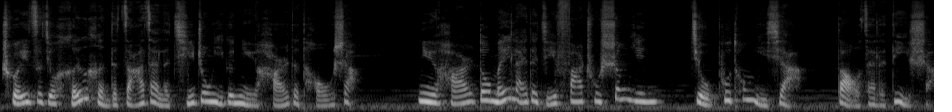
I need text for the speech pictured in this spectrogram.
锤子就狠狠地砸在了其中一个女孩的头上，女孩都没来得及发出声音，就扑通一下。倒在了地上。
